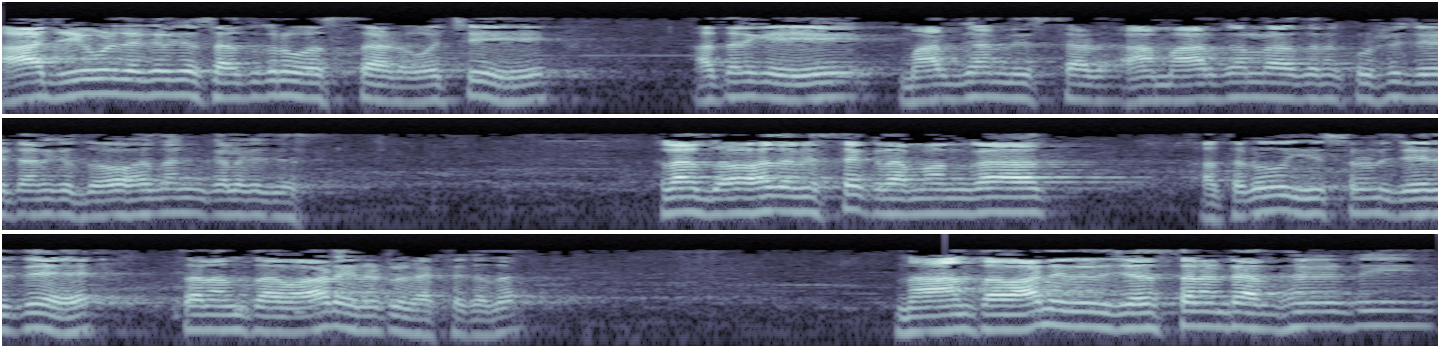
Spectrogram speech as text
ఆ జీవుడి దగ్గరికి సద్గురు వస్తాడు వచ్చి అతనికి మార్గాన్ని ఇస్తాడు. ఆ మార్గంలో అతను కృషి చేయడానికి దోహదం కలగజేస్తాడు. అలా దోహదం ఇస్తే క్రమంగా అతడు ఈశ్వరుని చేరితే తనంత వాడైనట్లు లెక్క కదా? నా అంత వాడిని నేను చేస్తానంటే అర్థం ఏంటి?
